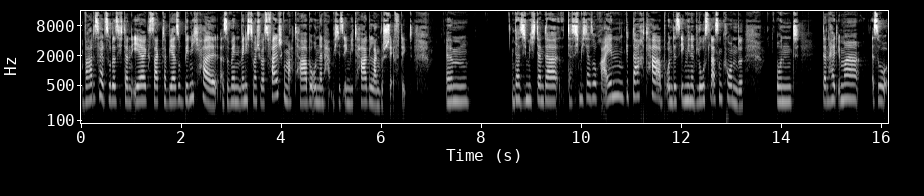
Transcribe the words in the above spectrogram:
war das halt so, dass ich dann eher gesagt habe, ja, so bin ich halt. Also wenn, wenn ich zum Beispiel was falsch gemacht habe und dann hat mich das irgendwie tagelang beschäftigt. Ähm, dass ich mich dann da, dass ich mich da so rein gedacht habe und das irgendwie nicht loslassen konnte. Und dann halt immer, also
